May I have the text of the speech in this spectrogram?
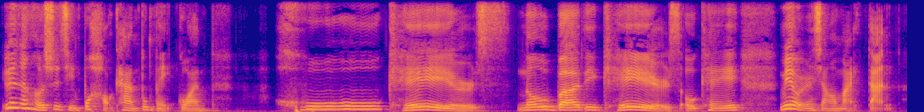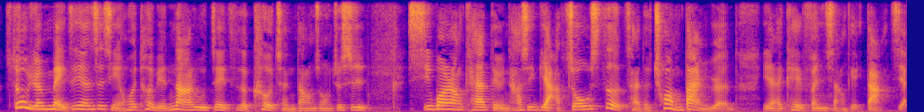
因为任何事情不好看、不美观，Who cares? Nobody cares. OK，没有人想要买单。所以，我觉得美这件事情也会特别纳入这次的课程当中，就是希望让 Catherine 她是亚洲色彩的创办人，也来可以分享给大家。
